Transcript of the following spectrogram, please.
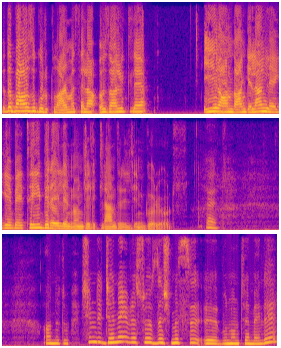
ya da bazı gruplar mesela özellikle İran'dan gelen LGBTİ bireylerin önceliklendirildiğini görüyoruz. Evet. Anladım. Şimdi Cenevre Sözleşmesi e, bunun temeli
